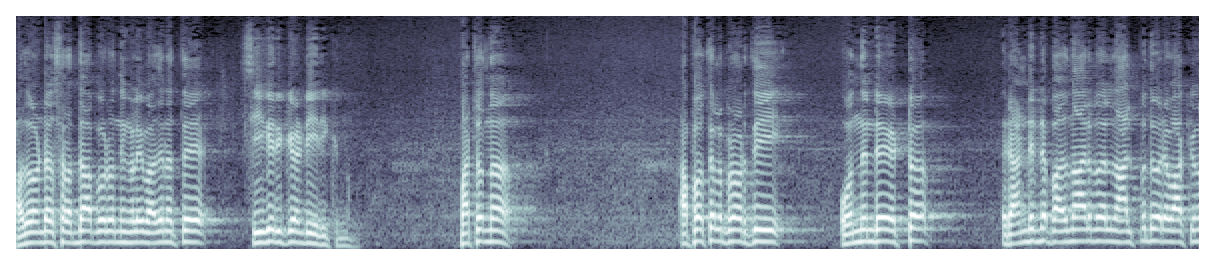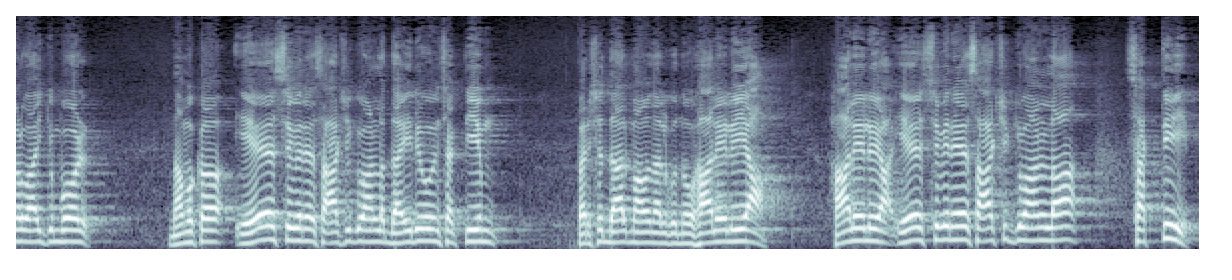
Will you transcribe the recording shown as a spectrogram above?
അതുകൊണ്ട് ശ്രദ്ധാപൂർവം നിങ്ങൾ ഈ വചനത്തെ സ്വീകരിക്കേണ്ടിയിരിക്കുന്നു. മറ്റൊന്ന് അപ്പോസ്തല പ്രവൃത്തി ഒന്നിന്റെ എട്ട് രണ്ടിന്റെ പതിനാല് മുതൽ നാൽപ്പത് വരെ വാക്യങ്ങൾ വായിക്കുമ്പോൾ നമുക്ക് യേശുവിനെ സാക്ഷിക്കുവാനുള്ള ധൈര്യവും ശക്തിയും പരിശുദ്ധാത്മാവ് നൽകുന്നു. ഹാലേലുയ. ഹാലേലുയ. യേശുവിനെ സാക്ഷിക്കുവാനുള്ള ശക്തി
